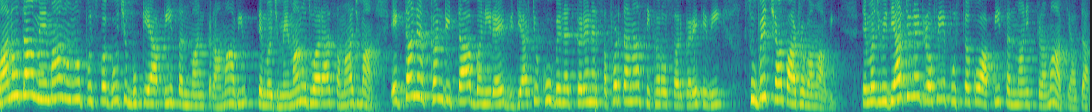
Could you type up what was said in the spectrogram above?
માનવતા મહેમાનોનું પુષ્પગુચ્છ બુકે આપી સન્માન કરવામાં આવ્યું. તેમજ મહેમાનો દ્વારા સમાજમાં એકતા અને અખંડિતતા બની રહે, વિદ્યાર્થીઓ ખૂબ મહેનત કરે અને સફળતાના શિખરો સર કરે તેવી શુભેચ્છા પાઠવવામાં આવી. તેમજ વિદ્યાર્થીઓને ટ્રોફી પુસ્તકો આપી સન્માનિત કરવામાં આવ્યા હતા.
